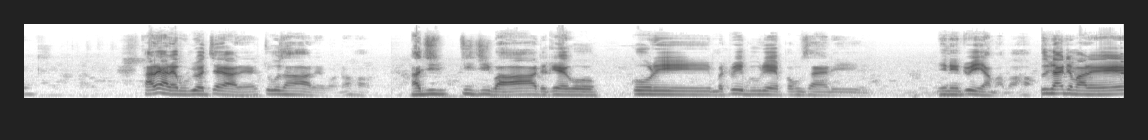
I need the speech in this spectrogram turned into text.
ခါတိုင်းခါတဲ့ပို့ပြီးတော့ကြက်ရတယ်စူးစမ်းရတယ်ပေါ့နော်ဟုတ်ဒါကြီးကြီးကြီးပါတကယ်ကိုကိုရီမတွေ့ဘူးတဲ့ပုံစံလေးမြင်နေတွေ့ရမှာပါဟုတ်သူများတင်ပါတယ်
